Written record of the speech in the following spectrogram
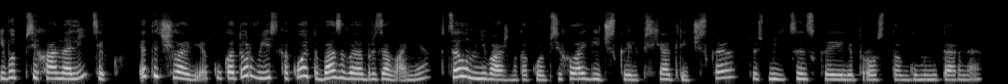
И вот психоаналитик — это человек, у которого есть какое-то базовое образование, в целом неважно, какое, психологическое или психиатрическое, то есть медицинское или просто гуманитарное,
